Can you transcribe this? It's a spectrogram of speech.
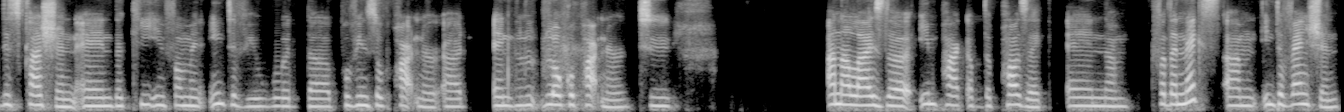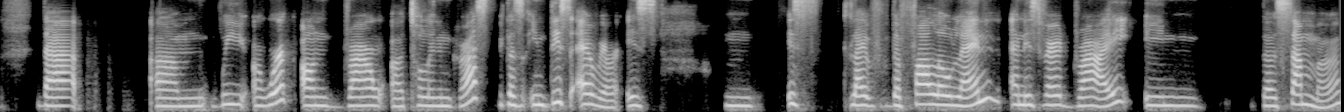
discussion and the key informant interview with the provincial partner uh, and local partner to analyze the impact of the project. And um, for the next um, intervention that um, we work on drought uh, tolerant grass because in this area is um, is like the fallow land and it's very dry in the summer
